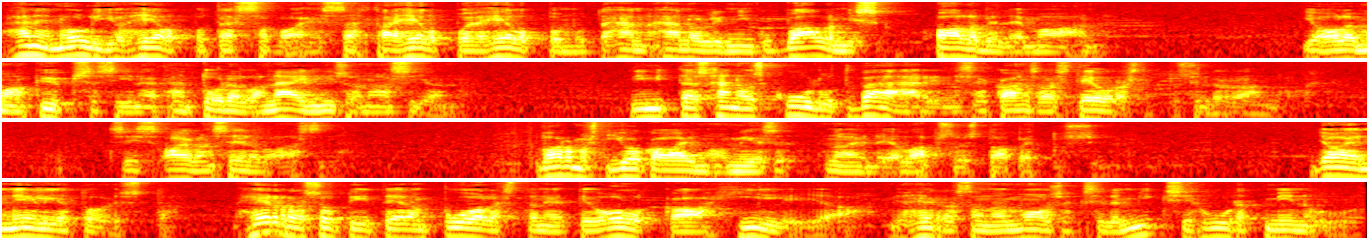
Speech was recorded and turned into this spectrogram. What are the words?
hänen oli jo helppo tässä vaiheessa, tai helppo ja helppo, mutta hän, hän oli niin kuin valmis palvelemaan ja olemaan kypsä siinä, että hän todella näin ison asian. Nimittäin jos hän olisi kuullut väärin, niin se kansa olisi teurastettu sinne rannalle. Siis aivan selvä asia. Varmasti joka ainoa mies, nainen ja lapsi olisi tapettu sinne. Jae 14. Herra sotii teidän puolestanne, että olkaa hiljaa. Ja Herra sanoi Moosekselle, miksi huudat minulle?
